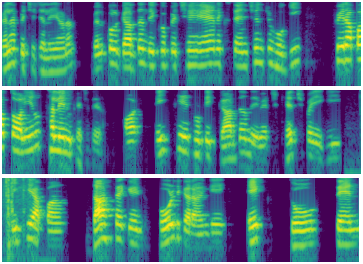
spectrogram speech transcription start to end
ਪਹਿਲਾਂ ਪਿੱਛੇ ਚਲੇ ਜਾਣਾ। ਬਿਲਕੁਲ ਗਰਦਨ ਦੇਖੋ ਪਿੱਛੇ, ਐਨ ਐਕਸਟੈਂਸ਼ਨ 'ਚ ਹੋਗੀ ਫਿਰ ਆਪਾਂ ਤੌਲੀਏ ਨੂੰ ਥੱਲੇ ਨੂੰ ਖਿੱਚ ਦੇਣਾ ਔਰ ਇੱਥੇ ਤੁਹਾਡੀ ਗਰਦਨ ਦੇ ਵਿੱਚ ਖਿੱਚ ਪਏਗੀ। ਇੱਥੇ ਆਪਾਂ 10 ਸੈਕਿੰਡ ਹੋਲਡ ਕਰਾਂਗੇ। 1 2 3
